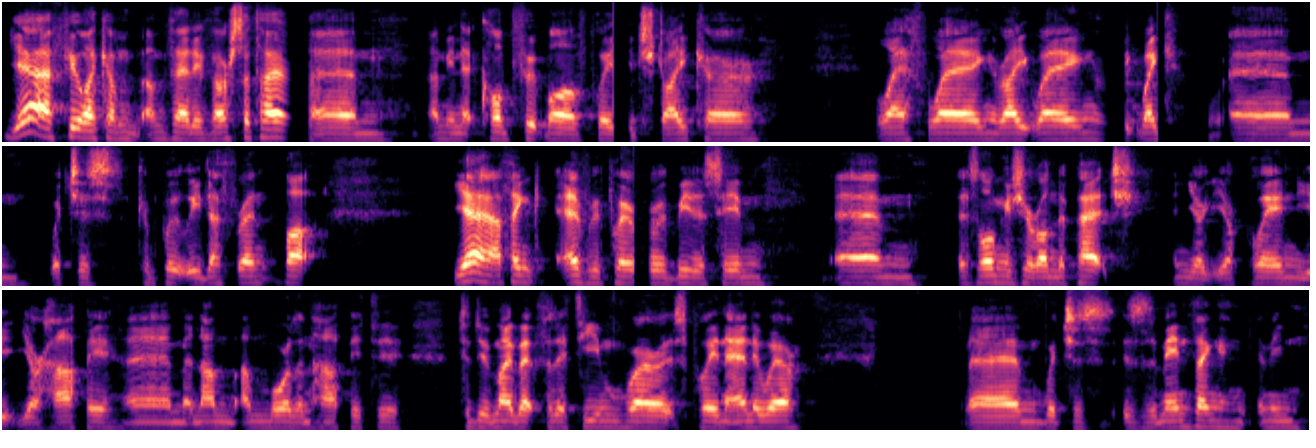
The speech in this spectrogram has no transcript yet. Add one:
Yeah, I feel like I'm I'm very versatile. Um, I mean, at club football, I've played striker, left wing, right wing, right wing, um, which is completely different. But yeah, I think every player would be the same. Um, as long as you're on the pitch and you're, you're playing, you, are happy. Um, and I'm, I'm more than happy to, to do my bit for the team, where it's playing anywhere, um, which is, is the main thing. I mean,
